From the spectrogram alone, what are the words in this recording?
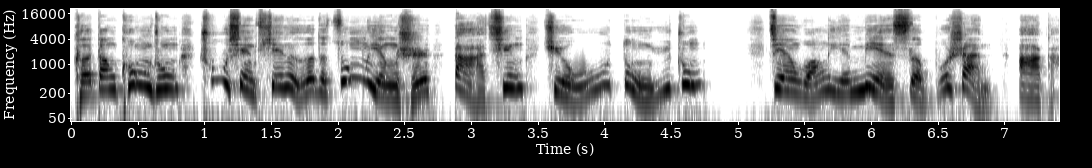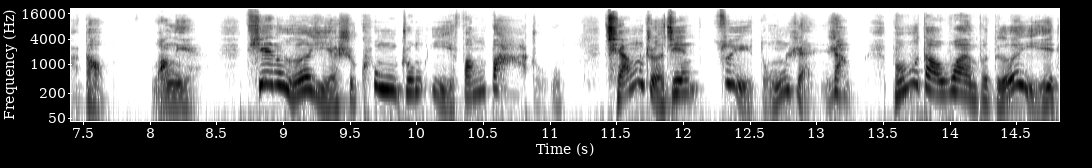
可当空中出现天鹅的踪影时，大清却无动于衷。见王爷面色不善，阿嘎道：“王爷，天鹅也是空中一方霸主，强者间最懂忍让。不到万不得已，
